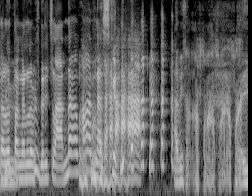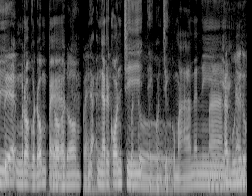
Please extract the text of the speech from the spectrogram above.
Kalau tangan lepas dari celana panas habis gitu ya ngerokok dompet. Bawa dompet Ny- nyari kunci. Betul. Eh, kunciku mana nih? Nah kan bunyi tuh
